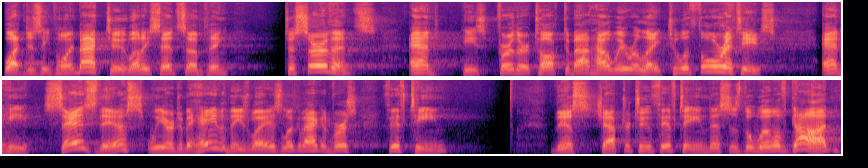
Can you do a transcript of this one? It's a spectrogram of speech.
What does he point back to? Well, he said something to servants. And he's further talked about how we relate to authorities. And he says this we are to behave in these ways. Look back at verse 15. This, chapter 2, 15, this is the will of God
